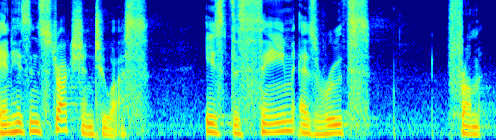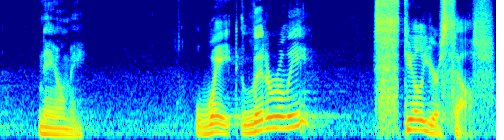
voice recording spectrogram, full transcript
And his instruction to us is the same as Ruth's from Naomi. Wait, literally, Still yourself.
